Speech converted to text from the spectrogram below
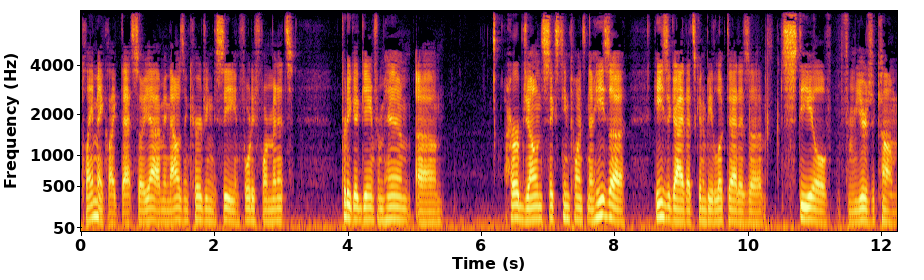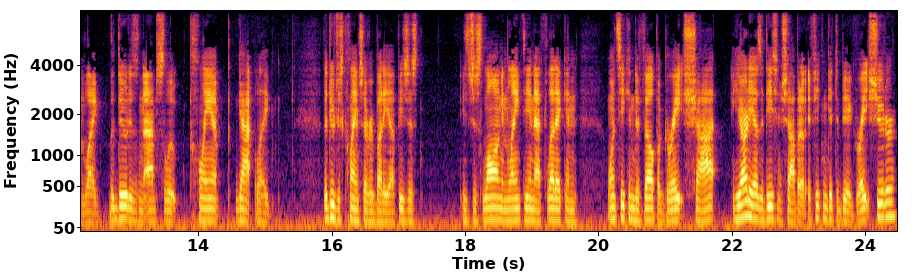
play make like that. So yeah, I mean that was encouraging to see in 44 minutes. Pretty good game from him. Um, Herb Jones, 16 points. Now he's a he's a guy that's going to be looked at as a steal from years to come. Like the dude is an absolute clamp guy. Like the dude just clamps everybody up. He's just he's just long and lengthy and athletic. And once he can develop a great shot, he already has a decent shot. But if he can get to be a great shooter,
